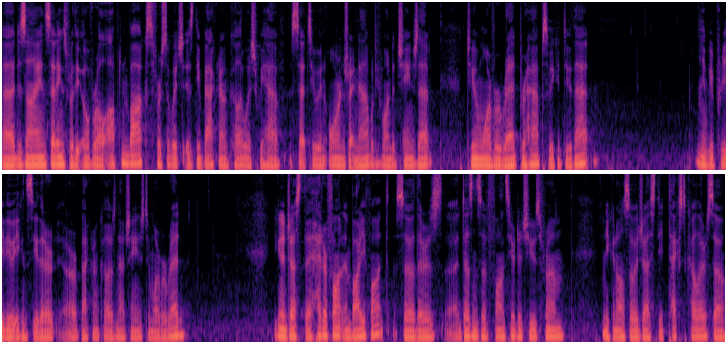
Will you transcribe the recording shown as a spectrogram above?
uh, design settings for the overall opt in box. First of which is the background color, which we have set to an orange right now, but if you wanted to change that to more of a red, perhaps, we could do that. If we preview it, you can see that our, our background color is now changed to more of a red. You can adjust the header font and body font. So there's uh, dozens of fonts here to choose from. And you can also adjust the text color. So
